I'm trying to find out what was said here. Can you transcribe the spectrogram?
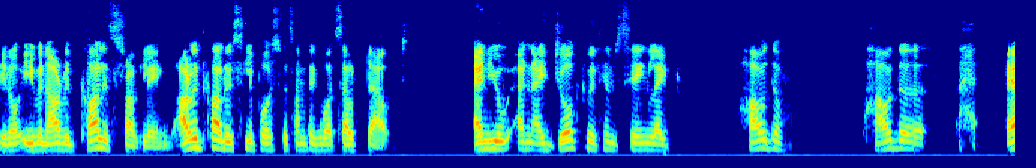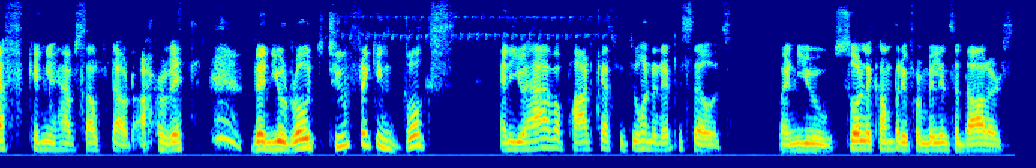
You know, even Arvid Kahl is struggling. Arvid Kahl recently posted something about self doubt and you and i joked with him saying like how the how the f can you have self-doubt arvid when you wrote two freaking books and you have a podcast with 200 episodes when you sold a company for millions of dollars?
